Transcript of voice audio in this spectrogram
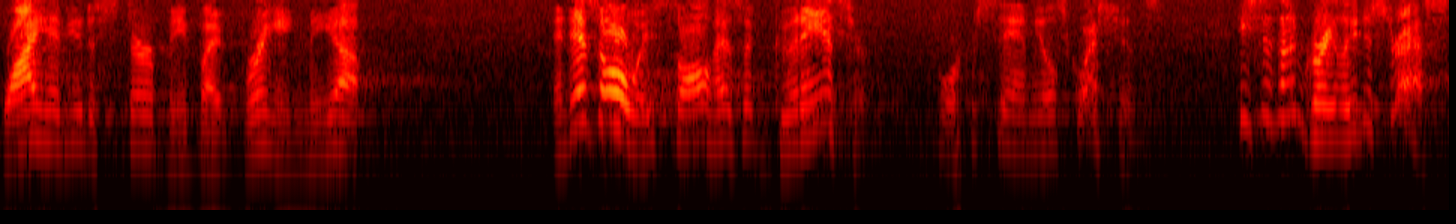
Why have you disturbed me by bringing me up? And as always, Saul has a good answer for Samuel's questions. He says, I'm greatly distressed,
